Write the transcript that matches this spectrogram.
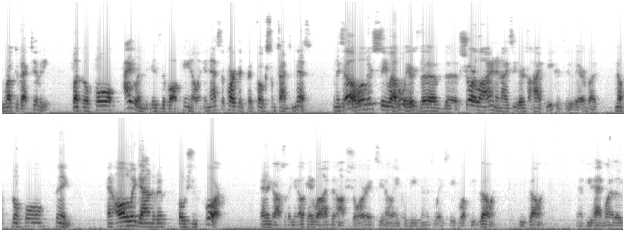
eruptive activity, but the whole island is the volcano, and that's the part that, that folks sometimes miss. And they say, oh, well, there's sea level, here's the, the shoreline, and I see there's a high peak or two there, but no, the whole thing. And all the way down to the ocean floor. And then you're also thinking, okay, well, I've been offshore. It's, you know, ankle deep and it's waist deep. Well, keep going. Keep going. And if you had one of those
